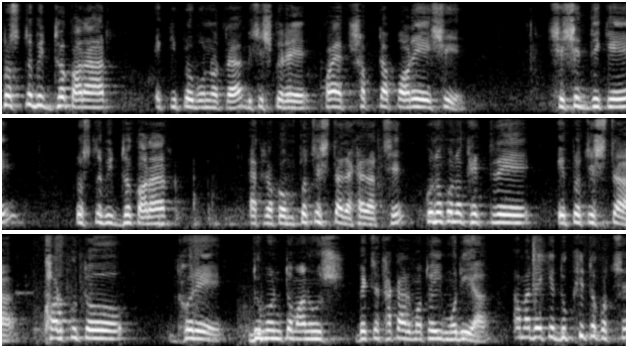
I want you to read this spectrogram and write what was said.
প্রশ্নবিদ্ধ করার একটি প্রবণতা, বিশেষ করে কয়েক সপ্তাহ পরে এসে শেষের দিকে প্রশ্নবিদ্ধ করার একরকম প্রচেষ্টা দেখা যাচ্ছে। কোনো কোনো ক্ষেত্রে এ প্রচেষ্টা খড়কুটো ধরে ডুবন্ত মানুষ বেঁচে থাকার মতোই মরিয়া আমাদেরকে দুঃখিত করছে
